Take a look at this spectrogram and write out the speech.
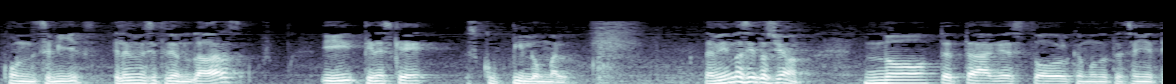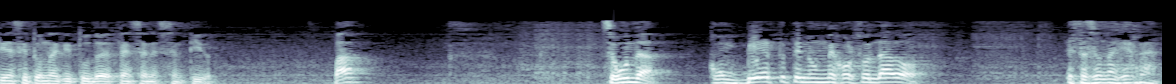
con semillas? Es la misma situación. La agarras y tienes que escupir lo malo. La misma situación. No te tragues todo lo que el mundo te enseña. Tienes que tener una actitud de defensa en ese sentido. ¿Va? Segunda, conviértete en un mejor soldado. Estás en una guerra.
